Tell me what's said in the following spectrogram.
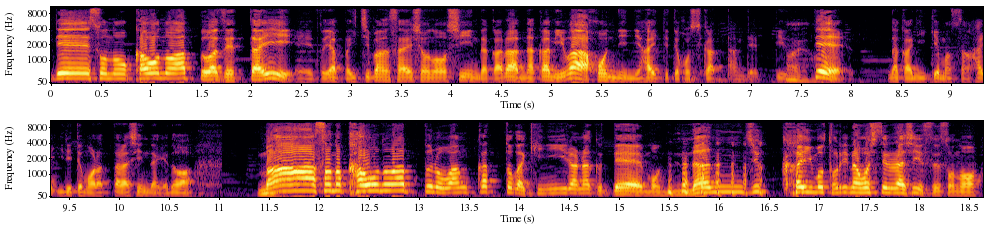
でその顔のアップは絶対、えー、とやっぱ一番最初のシーンだから中身は本人に入ってて欲しかったんでって言って、中に池松さんはい入れてもらったらしいんだけどまあその顔のアップのワンカットが気に入らなくてもう何十回も撮り直してるらしいですその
